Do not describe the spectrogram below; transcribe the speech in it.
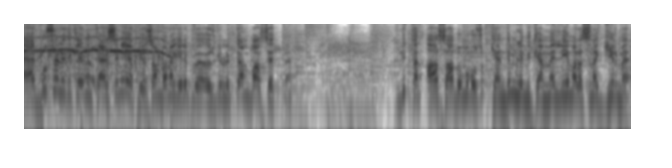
Eğer bu söylediklerinin tersini yapıyorsan bana gelip özgürlükten bahsetme. Lütfen asabımı bozup kendimle mükemmelliğim arasına girme.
